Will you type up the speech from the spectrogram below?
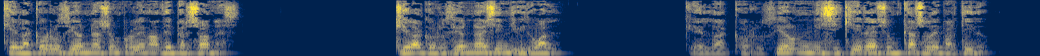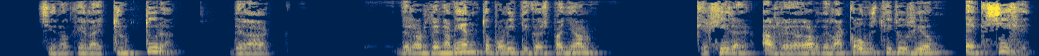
que la corrupción no es un problema de personas, que la corrupción no es individual, que la corrupción ni siquiera es un caso de partido, sino que la estructura del ordenamiento político español que gira alrededor de la Constitución exige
